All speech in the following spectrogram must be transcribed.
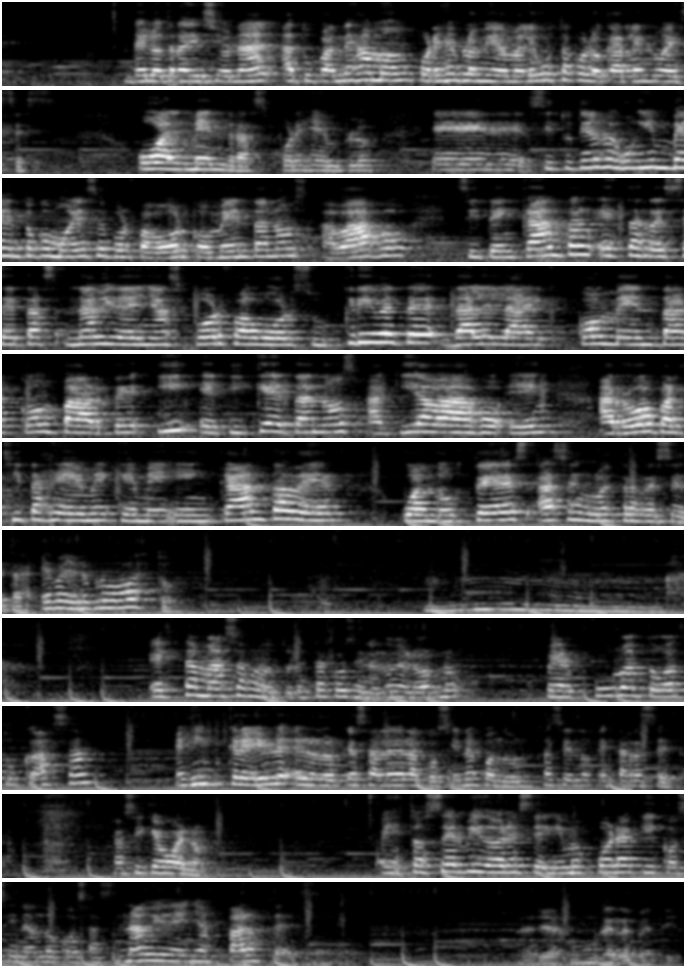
de lo tradicional a tu pan de jamón. Por ejemplo, a mi mamá le gusta colocarle nueces o almendras, por ejemplo. Eh, si tú tienes algún invento como ese, por favor, coméntanos abajo. Si te encantan estas recetas navideñas, por favor, suscríbete, dale like, comenta, comparte y etiquétanos aquí abajo en arroba que me encanta ver cuando ustedes hacen nuestras recetas. Eva, yo no he probado esto. Mm. Esta masa cuando tú la estás cocinando en el horno perfuma toda tu casa. Es increíble el olor que sale de la cocina cuando uno está haciendo esta receta. Así que bueno, estos servidores seguimos por aquí cocinando cosas navideñas para ustedes. Como que.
